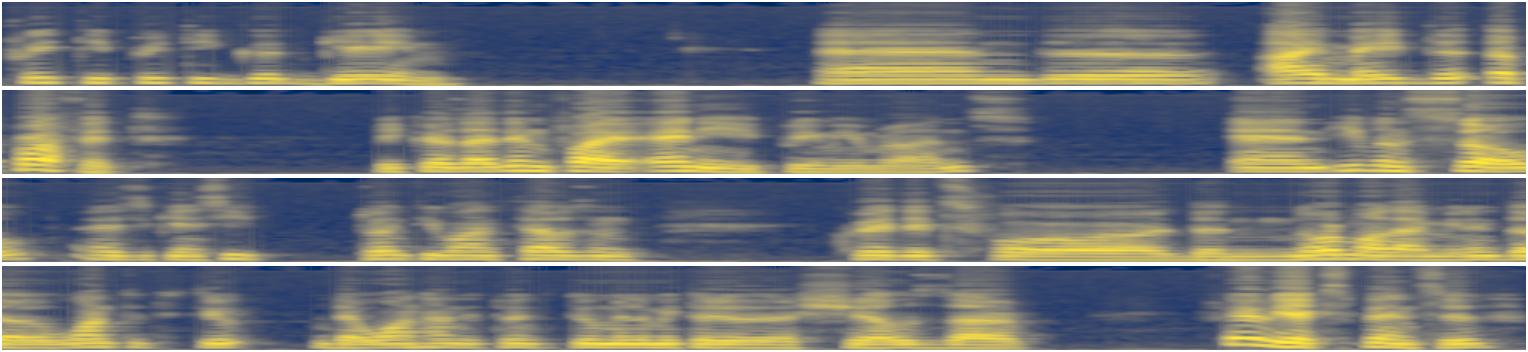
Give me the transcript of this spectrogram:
pretty pretty good game. And uh, I made a profit because I didn't fire any premium runs. And even so as you can see 21,000 credits for the normal ammunition. The 122, the 122 millimeter shells are fairly expensive.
